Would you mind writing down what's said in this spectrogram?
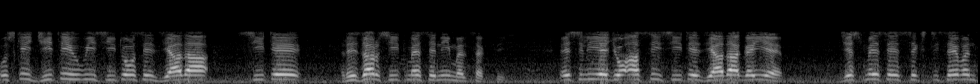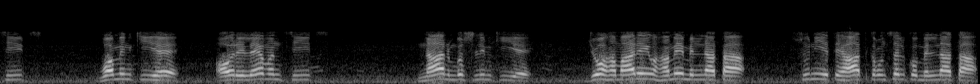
उसकी जीती हुई सीटों से ज़्यादा सीटें रिज़र्व सीट में से नहीं मिल सकती। इसलिए जो 80 सीटें ज़्यादा गई है जिसमें से 67 सीट्स वमेन की है और 11 सीट्स नॉन मुस्लिम की है, जो हमारे, हमें मिलना था, सुनी इतिहाद काउंसिल को मिलना था,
